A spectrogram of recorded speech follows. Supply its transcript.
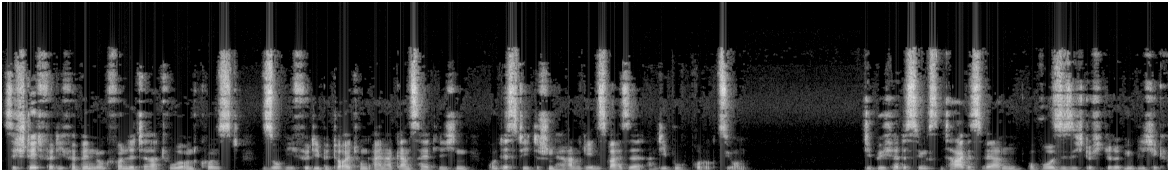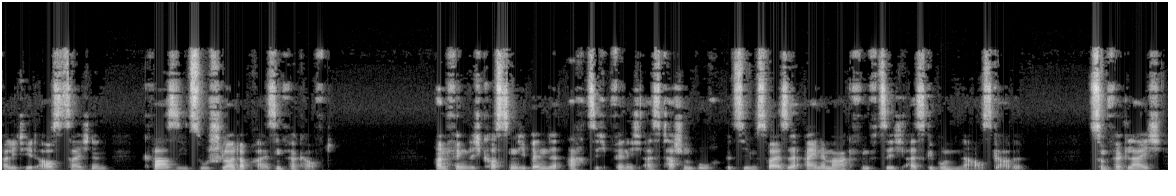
Sie steht für die Verbindung von Literatur und Kunst sowie für die Bedeutung einer ganzheitlichen und ästhetischen Herangehensweise an die Buchproduktion. Die Bücher des jüngsten Tages werden, obwohl sie sich durch ihre übliche Qualität auszeichnen, quasi zu Schleuderpreisen verkauft. Anfänglich kosten die Bände 80 Pfennig als Taschenbuch bzw. eine Mark 50 als gebundene Ausgabe. Zum Vergleich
